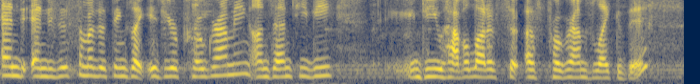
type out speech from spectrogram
And and is this some of the things like is your programming on Zan TV? Do you have a lot of of programs like this?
